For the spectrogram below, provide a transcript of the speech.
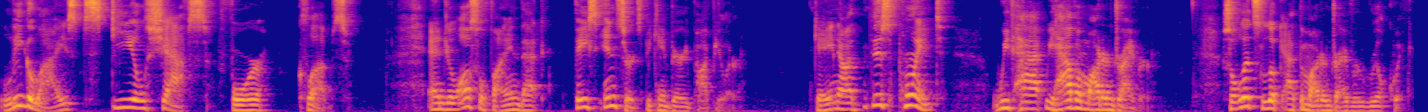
legalized steel shafts for clubs. And you'll also find that face inserts became very popular. Okay, now at this point, we've had we have a modern driver. So let's look at the modern driver real quick.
